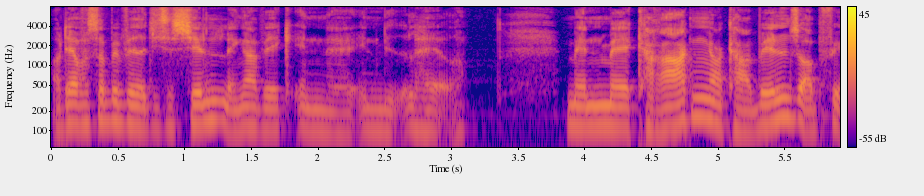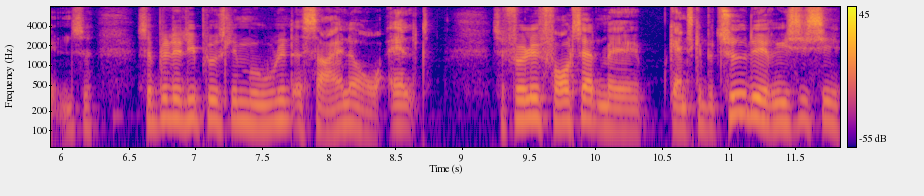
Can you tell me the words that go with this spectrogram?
og derfor så bevægede de sig sjældent længere væk end, øh, end Middelhavet. Men med karakken og karavellens opfindelse, så blev det lige pludselig muligt at sejle over alt. Selvfølgelig fortsat med ganske betydelige risici,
